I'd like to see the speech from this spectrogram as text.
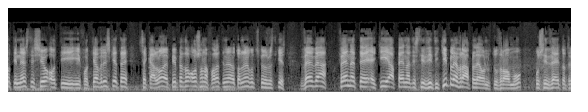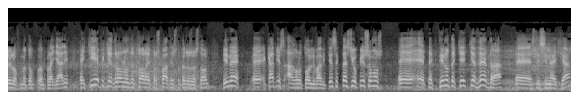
έχω την αίσθηση ότι η φωτιά βρίσκεται σε καλό επίπεδο όσον αφορά την, τον έλεγχο της πυροσβεστικής. Βέβαια, φαίνεται εκεί απέναντι στη δυτική πλευρά πλέον του δρόμου, που συνδέει το τρίλοφο με το πλαγιάρι. Εκεί επικεντρώνονται τώρα οι προσπάθειες των πυροσβεστών. Είναι ε, κάποιες αγροτολιβαδικές εκτάσεις, οι οποίες όμως ε, επεκτείνονται και έχει και δέντρα ε, στη συνέχεια.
